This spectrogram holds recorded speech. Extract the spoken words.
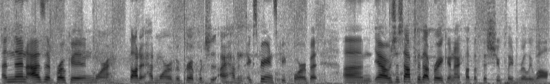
And then as it broke in more, I thought it had more of a grip, which I haven't experienced before. But um, yeah, it was just after that break-in, I thought that this shoe played really well.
